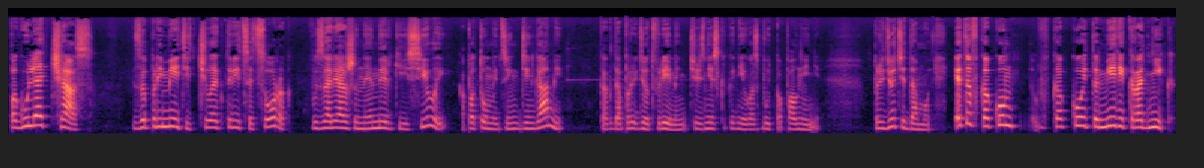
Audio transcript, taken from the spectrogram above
Погулять час, заприметить человек 30-40, вы заряжены энергией и силой, а потом и деньгами, когда придет время, через несколько дней у вас будет пополнение – придете домой. Это в, каком, в какой-то мере крадник,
